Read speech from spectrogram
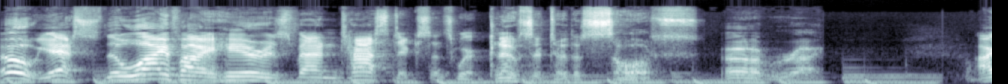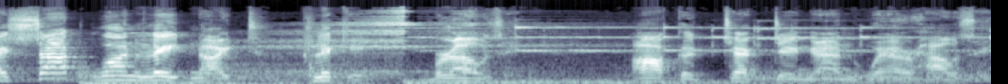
Oh, yes. The Wi Fi here is fantastic since we're closer to the source. All right. I sat one late night clicking, browsing, architecting, and warehousing.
